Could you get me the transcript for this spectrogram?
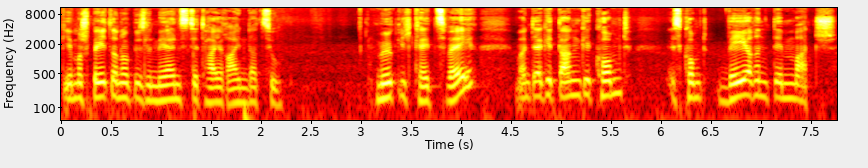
Gehen wir später noch ein bisschen mehr ins Detail rein dazu. Möglichkeit 2, wann der Gedanke kommt, es kommt während dem Match,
